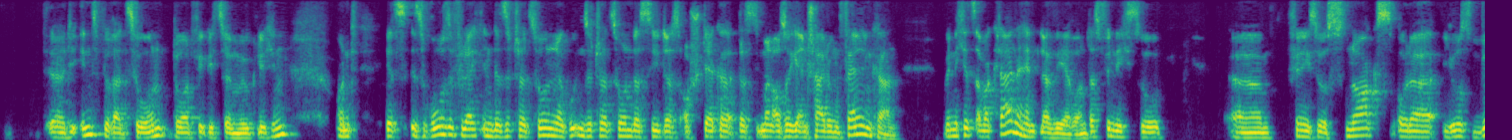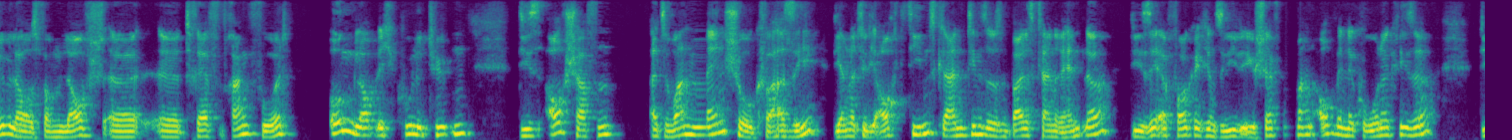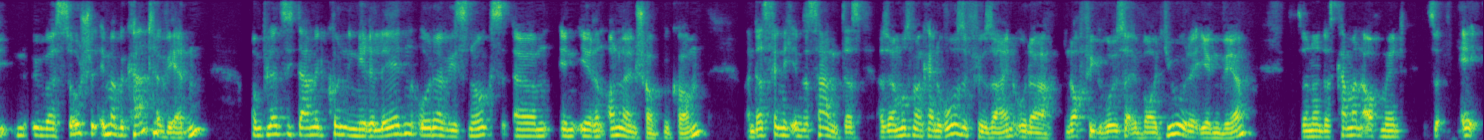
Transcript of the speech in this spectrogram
äh, die Inspiration dort wirklich zu ermöglichen. Und jetzt ist Rose vielleicht in der Situation, in einer guten Situation, dass sie das auch stärker, dass man auch solche Entscheidungen fällen kann. Wenn ich jetzt aber kleiner Händler wäre, und das finde ich so, äh, finde ich so Snox oder Just Wibbelhaus vom Lauftreff äh, äh, Frankfurt, unglaublich coole Typen, die es auch schaffen, als One-Man-Show quasi. Die haben natürlich auch Teams, kleine Teams, das sind beides kleinere Händler, die sehr erfolgreich und solide Geschäfte machen, auch in der Corona-Krise die über Social immer bekannter werden und plötzlich damit Kunden in ihre Läden oder wie Snooks ähm, in ihren Online-Shop bekommen. Und das finde ich interessant. Dass, also da muss man kein Rose für sein oder noch viel größer About You oder irgendwer, sondern das kann man auch mit so e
